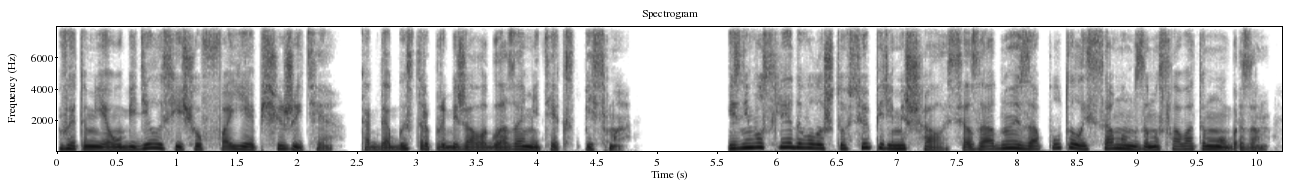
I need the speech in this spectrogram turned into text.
В этом я убедилась еще в фойе общежития, когда быстро пробежала глазами текст письма. Из него следовало, что все перемешалось, а заодно и запуталось самым замысловатым образом —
